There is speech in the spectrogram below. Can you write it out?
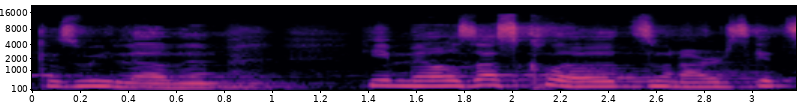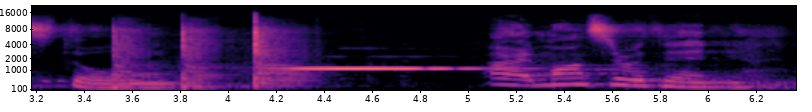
because we love him. He mails us clothes when ours get stolen. All right, Monster Within.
